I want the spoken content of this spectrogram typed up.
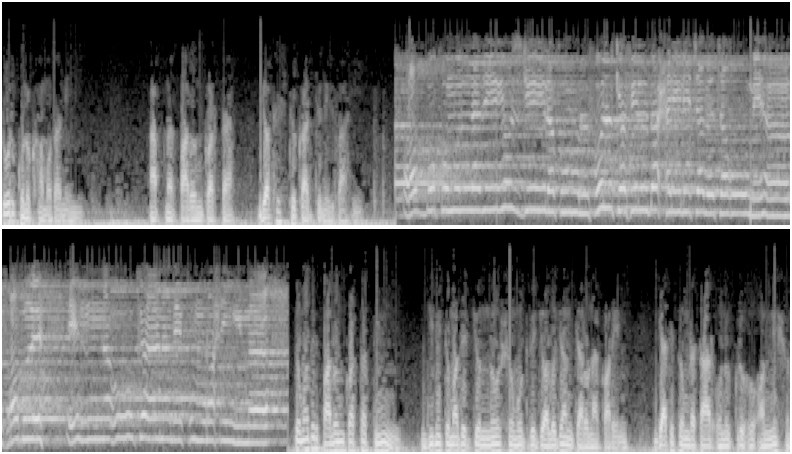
তোর কোনো ক্ষমতা নেই। আপনার পালন কর্তা যথেষ্ট কার্যনির্বাহী। لكم الفلك في البحر لتبتغوا من فضله إنه كان بكم رحيما তোমাদের পালনকর্তা তিনি যিনি তোমাদের জন্য সমুদ্রে জলযান চালনা করেন যাতে তোমরা তার অনুগ্রহ অন্বেষণ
